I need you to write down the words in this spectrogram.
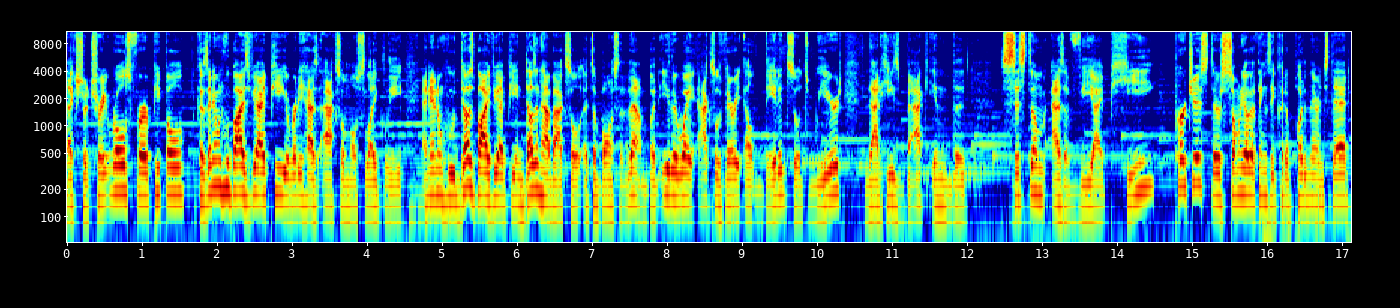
extra trait rolls for people because anyone who buys VIP already has Axel most likely. And anyone who does buy VIP and doesn't have Axel, it's a bonus to them. But either way, Axel is very outdated, so it's weird that he's back in the system as a VIP purchase. There's so many other things they could have put in there instead,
